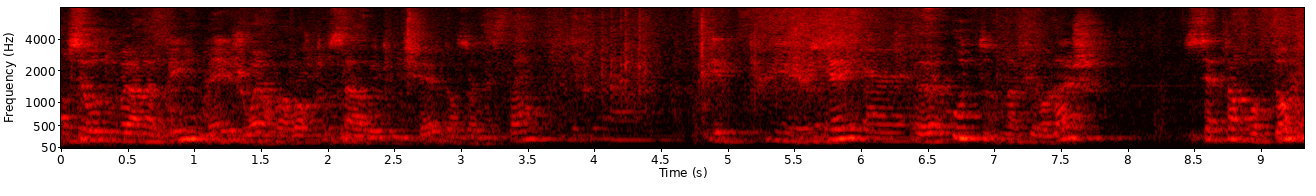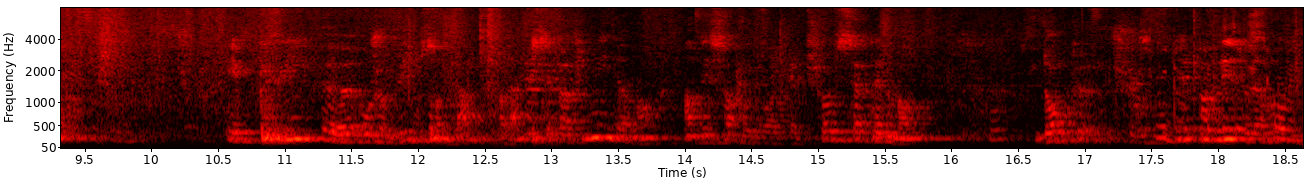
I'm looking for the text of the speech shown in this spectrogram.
On s'est retrouvé en avril, mai, juin, on va voir tout ça avec Michel dans un instant. Et puis juillet, euh, août, on a fait relâche, septembre, octobre. Et puis euh, aujourd'hui, nous sommes là. Voilà, mais c'est pas fini. En, en décembre, il y aura quelque chose, certainement. Donc, euh, je voulais parler de la revue.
